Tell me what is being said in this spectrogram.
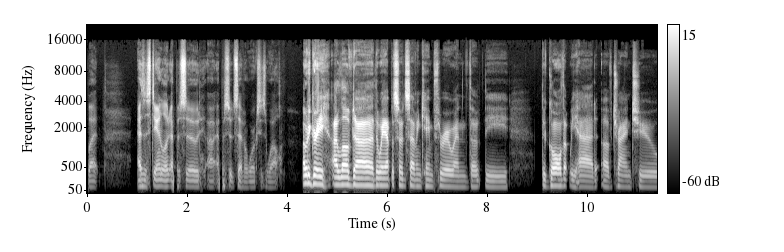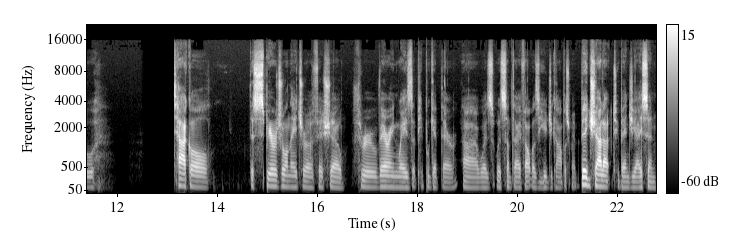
But as a standalone episode, uh, episode seven works as well. I would agree. I loved uh, the way episode seven came through and the the the goal that we had of trying to tackle the spiritual nature of a Phish show through varying ways that people get there uh, was was something I felt was a huge accomplishment. Big shout out to Benjy Eisen.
